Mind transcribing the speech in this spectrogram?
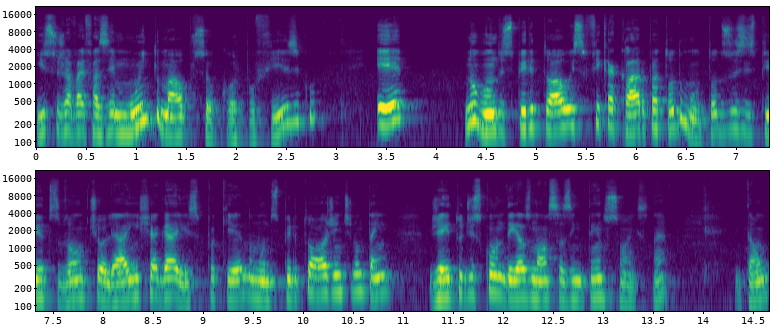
isso já vai fazer muito mal para o seu corpo físico e no mundo espiritual, isso fica claro para todo mundo. Todos os espíritos vão te olhar e enxergar isso, porque no mundo espiritual a gente não tem jeito de esconder as nossas intenções, né? Então,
